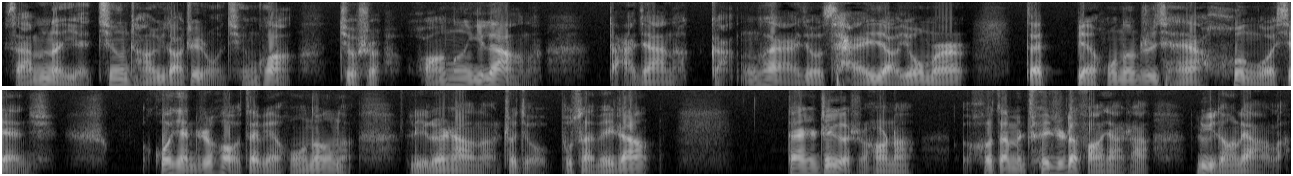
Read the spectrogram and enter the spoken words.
咱们呢也经常遇到这种情况，就是黄灯一亮呢，大家呢赶快就踩一脚油门，在变红灯之前啊混过线去，过线之后再变红灯呢，理论上呢这就不算违章。但是这个时候呢。和咱们垂直的方向上，绿灯亮了，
